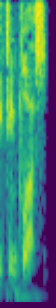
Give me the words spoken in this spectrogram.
18 plus.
